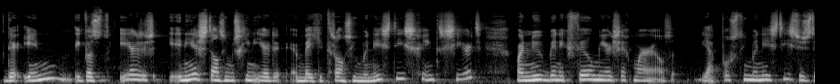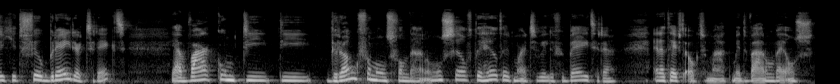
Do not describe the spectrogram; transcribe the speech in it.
erin. Ik was eerder, in eerste instantie misschien eerder een beetje transhumanistisch geïnteresseerd. Maar nu ben ik veel meer, zeg maar, als ja, posthumanistisch. Dus dat je het veel breder trekt. Ja, waar komt die, die drang van ons vandaan om onszelf de hele tijd maar te willen verbeteren? En dat heeft ook te maken met waarom wij ons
